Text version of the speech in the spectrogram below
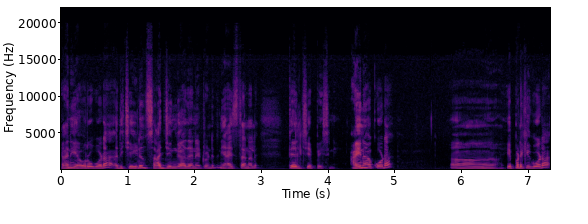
కానీ ఎవరు కూడా అది చేయడం సాధ్యం కాదనేటువంటిది న్యాయస్థానాలే తేల్చి చెప్పేసినాయి. అయినా కూడా ఇప్పటికీ కూడా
